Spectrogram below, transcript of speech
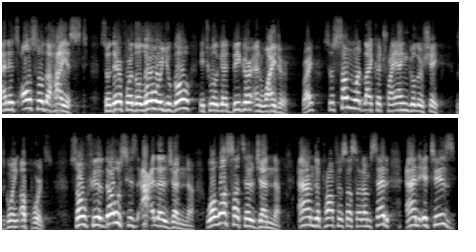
and it's also the highest. So therefore the lower you go, it will get bigger and wider right? So somewhat like a triangular shape. It's going upwards. So Firdaus is A'la al-Jannah, wa wasat al-Jannah. And the Prophet ﷺ said, and it is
